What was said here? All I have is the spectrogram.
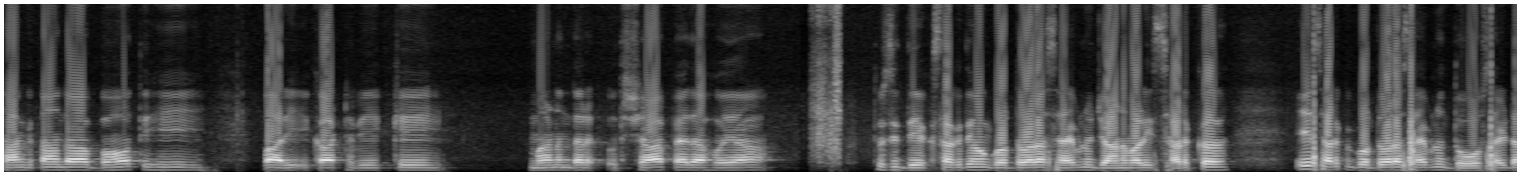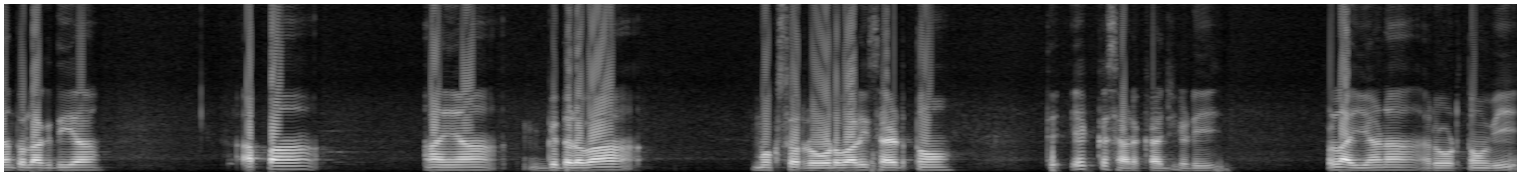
ਸੰਗਤਾਂ ਦਾ ਬਹੁਤ ਹੀ ਭਾਰੀ ਇਕੱਠ ਵੇਖ ਕੇ ਮਨ ਅੰਦਰ ਉਤਸ਼ਾਹ ਪੈਦਾ ਹੋਇਆ। ਤੁਸੀਂ ਦੇਖ ਸਕਦੇ ਹੋ ਗੁਰਦੁਆਰਾ ਸਾਹਿਬ ਨੂੰ ਜਾਣ ਵਾਲੀ ਸੜਕ। ਇਹ ਸੜਕ ਗੁਰਦੁਆਰਾ ਸਾਹਿਬ ਨੂੰ ਦੋ ਸਾਈਡਾਂ ਤੋਂ ਲੱਗਦੀ ਆ। ਆਪਾਂ ਆਏ ਹਾਂ ਗਿੱਦੜਵਾ ਮੁਕਤਸਰ ਰੋਡ ਵਾਲੀ ਸਾਈਡ ਤੋਂ ਤੇ ਇੱਕ ਸੜਕ ਆ ਜਿਹੜੀ ਭਲਾਈਆਣਾ ਰੋਡ ਤੋਂ ਵੀ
